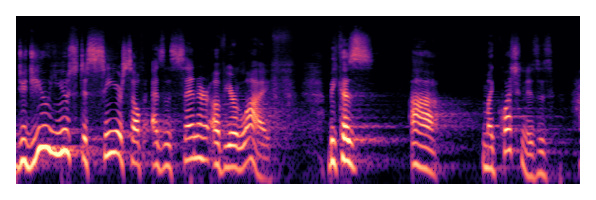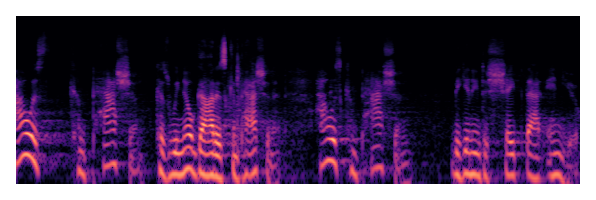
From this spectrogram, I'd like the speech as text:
Did you used to see yourself as the center of your life? Because uh, my question is, is how is compassion, because we know God is compassionate, how is compassion beginning to shape that in you?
